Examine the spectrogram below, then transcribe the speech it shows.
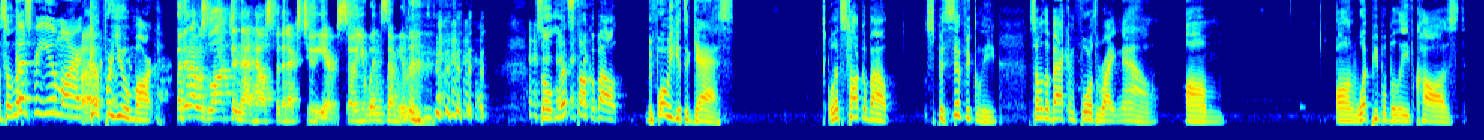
so good let's for you, Mark. But- good for you, Mark. But then I was locked in that house for the next two years. So you win some, you lose. So let's talk about before we get to gas. Let's talk about specifically some of the back and forth right now um on what people believe caused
